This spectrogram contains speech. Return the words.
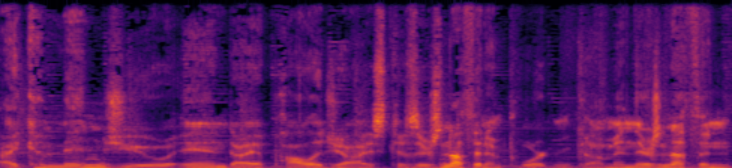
I commend you and I apologize because there's nothing important coming. There's nothing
